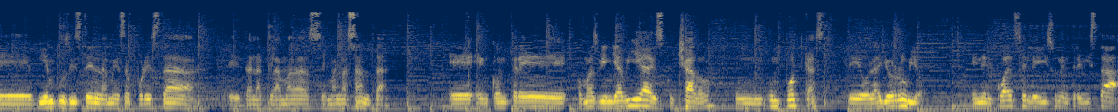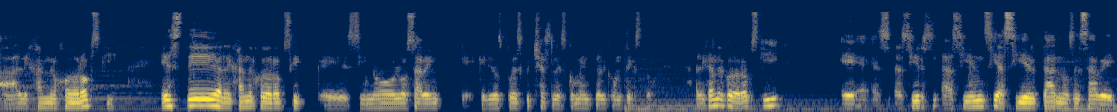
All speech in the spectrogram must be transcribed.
que bien pusiste en la mesa por esta eh, tan aclamada Semana Santa, eh, encontré, o más bien ya había escuchado un, podcast de Olayo Rubio, en el cual se le hizo una entrevista a Alejandro Jodorowsky. Este Alejandro Jodorowsky, eh, si no lo saben, queridos pues escuchar, les comento el contexto. Alejandro Jodorowsky, eh, a, ciencia cierta, no se sabe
